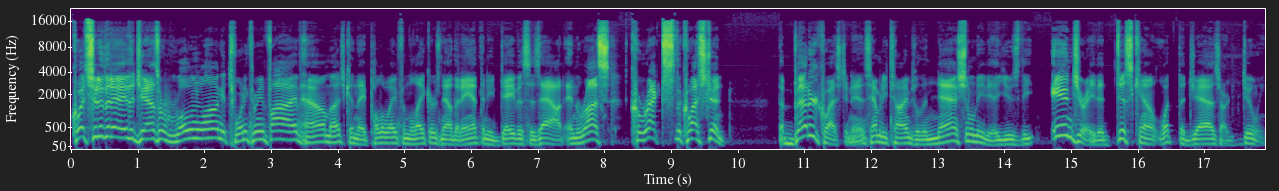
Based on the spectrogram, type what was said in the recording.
Question of the day: The Jazz are rolling along at twenty-three and five. How much can they pull away from the Lakers now that Anthony Davis is out? And Russ corrects the question. The better question is: How many times will the national media use the injury to discount what the Jazz are doing?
